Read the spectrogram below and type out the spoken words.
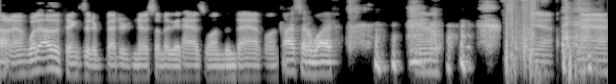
I don't know. What other things that are better to know somebody that has one than to have one? I said a wife. Yeah. Yeah. Nah.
